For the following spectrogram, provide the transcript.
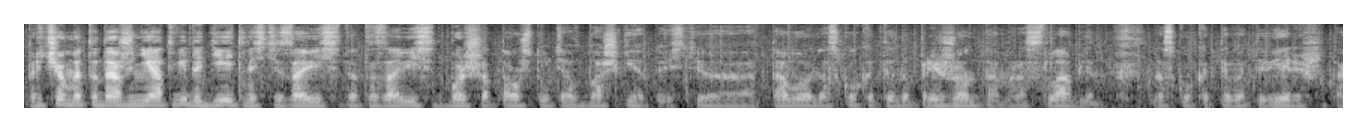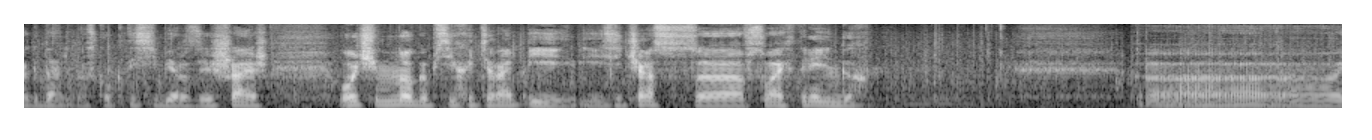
Причем это даже не от вида деятельности зависит, это зависит больше от того, что у тебя в башке, то есть э, от того, насколько ты напряжен, там, расслаблен, насколько ты в это веришь и так далее, насколько ты себе разрешаешь. Очень много психотерапии, и сейчас э, в своих тренингах э,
